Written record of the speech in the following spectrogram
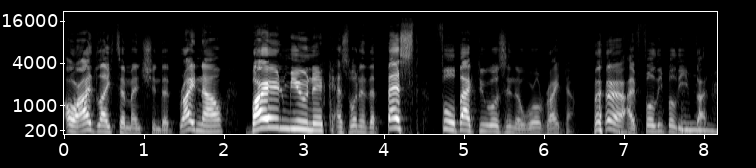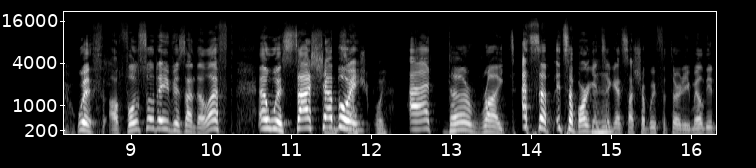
or I'd like to mention that right now, Bayern Munich, as one of the best fullback duos in the world right now. I fully believe that. Mm. With Alphonso Davies on the left and with Sacha Boey, Boy. at the right. It's a, it's a bargain mm-hmm. to get Sacha Boey for 30 million.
